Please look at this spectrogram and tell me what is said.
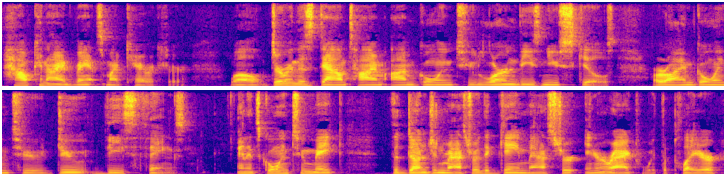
how can I advance my character? Well, during this downtime, I'm going to learn these new skills or I'm going to do these things. And it's going to make the dungeon master, the game master, interact with the player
